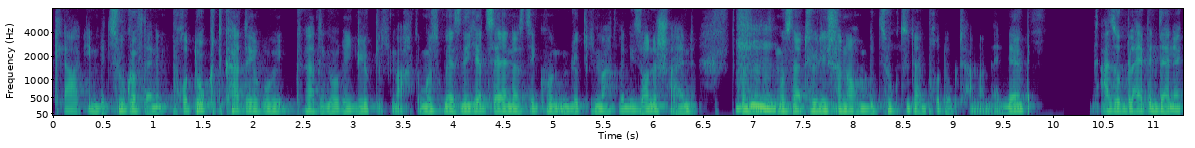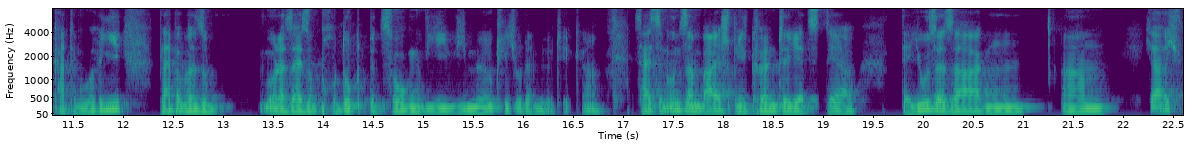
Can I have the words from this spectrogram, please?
klar in Bezug auf deine Produktkategorie Kategorie glücklich macht. Du musst mir jetzt nicht erzählen, dass den Kunden glücklich macht, wenn die Sonne scheint, sondern es muss natürlich schon auch einen Bezug zu deinem Produkt haben am Ende. Also bleib in deiner Kategorie, bleib aber so oder sei so produktbezogen wie, wie möglich oder nötig. Ja. Das heißt, in unserem Beispiel könnte jetzt der, der User sagen, ähm, ja, ich,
